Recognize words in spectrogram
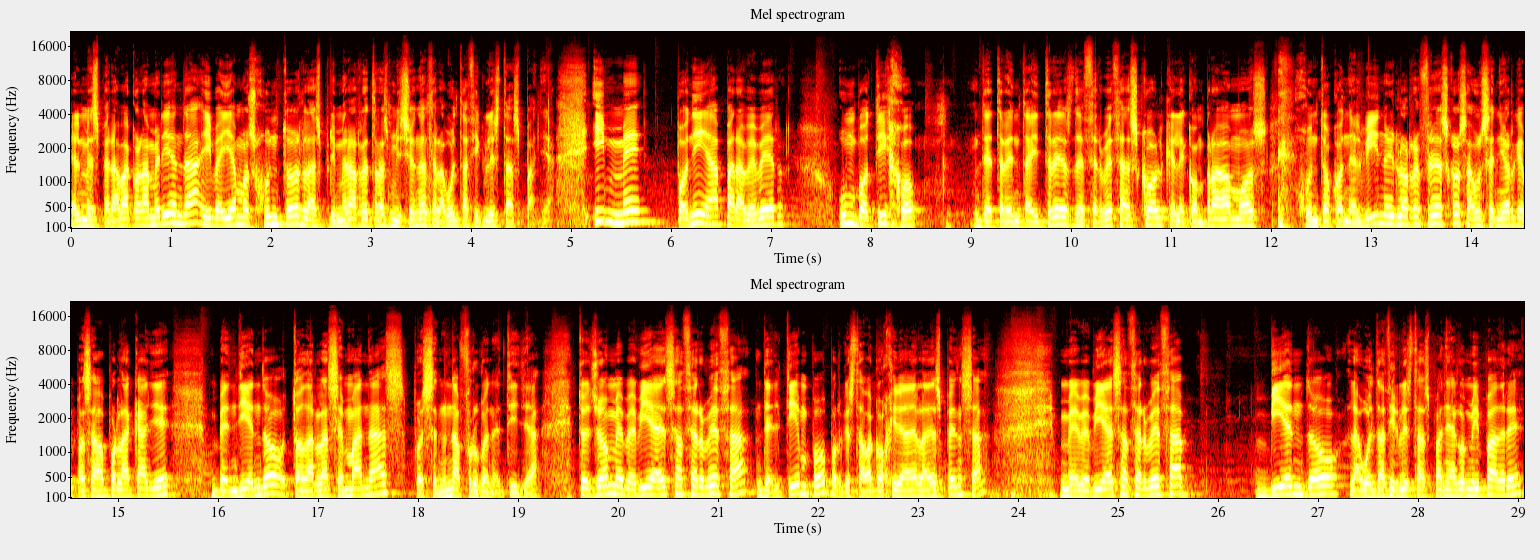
él me esperaba con la merienda y veíamos juntos las primeras retransmisiones de la Vuelta Ciclista a España. Y me ponía para beber un botijo de 33 de cerveza Skoll que le comprábamos junto con el vino y los refrescos a un señor que pasaba por la calle vendiendo todas las semanas pues en una furgonetilla. Entonces yo me bebía esa cerveza del tiempo, porque estaba cogida de la despensa, me bebía esa cerveza viendo la Vuelta Ciclista a España con mi padre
